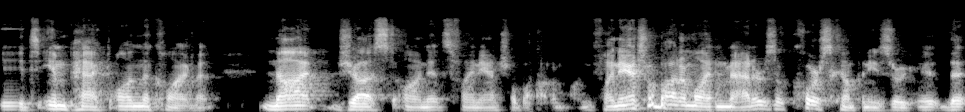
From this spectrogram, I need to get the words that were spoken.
its impact on the climate, not just on its financial bottom line. Financial bottom line matters. Of course, companies are that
